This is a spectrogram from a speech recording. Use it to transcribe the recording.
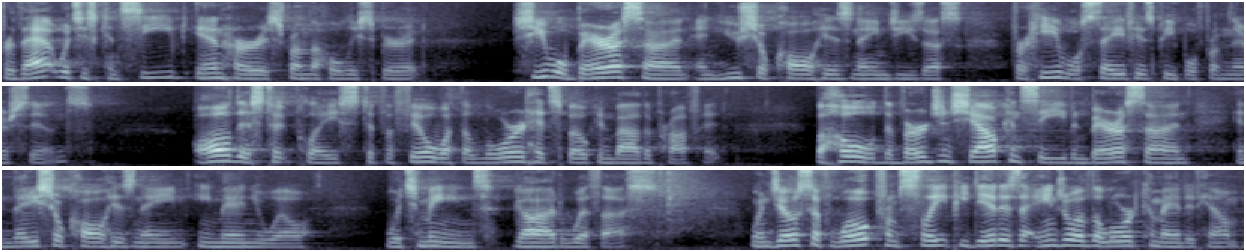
for that which is conceived in her is from the Holy Spirit. She will bear a son, and you shall call his name Jesus, for he will save his people from their sins. All this took place to fulfill what the Lord had spoken by the prophet. Behold, the virgin shall conceive and bear a son, and they shall call his name Emmanuel, which means God with us. When Joseph woke from sleep, he did as the angel of the Lord commanded him.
